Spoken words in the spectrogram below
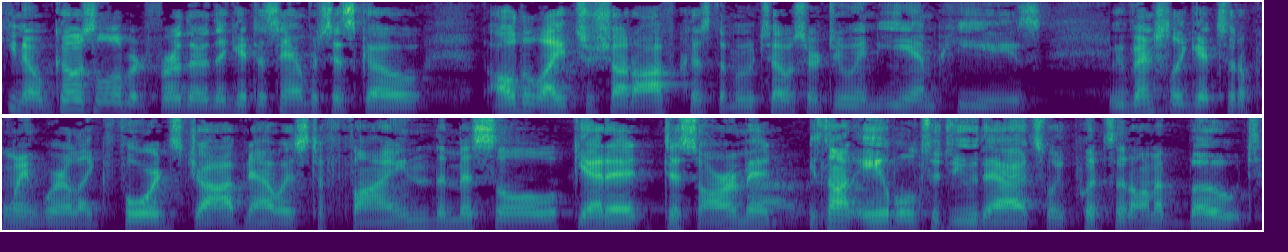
you know, goes a little bit further. They get to San Francisco. All the lights are shut off because the Mutos are doing EMPs. We eventually get to the point where like Ford's job now is to find the missile, get it, disarm it. He's not able to do that, so he puts it on a boat.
